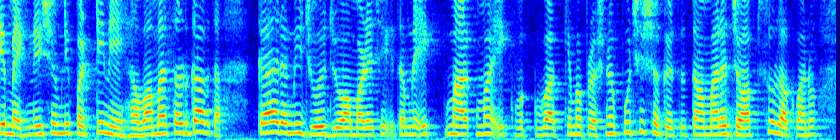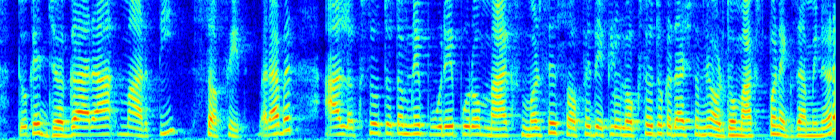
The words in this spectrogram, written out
કે મેગ્નેશિયમની પટ્ટીને હવામાં સળગાવતા કયા રંગની જ્યોત જોવા મળે છે? એ તમને એક માર્કમાં, એક વાક્યમાં પ્રશ્ન પૂછી શકે તો તમારે જવાબ શું લખવાનો? તો કે જગારા મારતી સફેદ. બરાબર? આ લખશો તો તમને પૂરેપૂરો માર્ક્સ મળશે. સફેદ એકલો લખશો તો કદાચ તમને અડધો માર્ક્સ પણ એક્ઝામિનર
